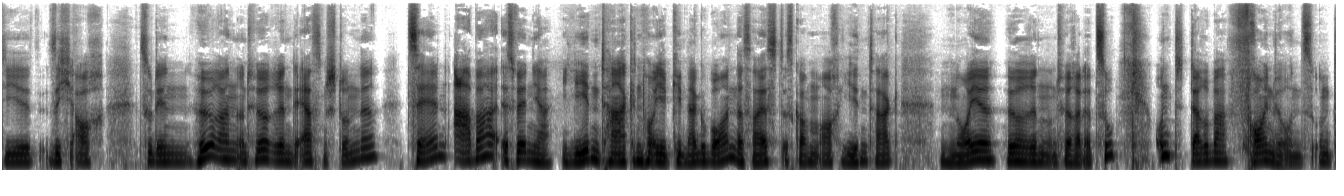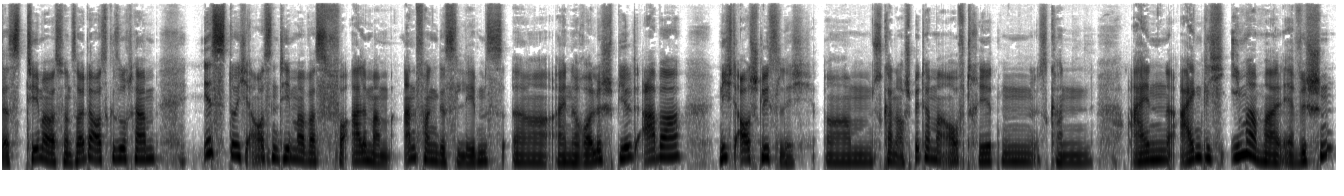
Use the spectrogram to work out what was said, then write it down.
die sich auch zu den Hörern und Hörerinnen der ersten Stunde zählen. Aber es werden ja jeden Tag neue Kinder geboren. Das heißt, es kommen auch jeden Tag neue Hörerinnen und Hörer dazu. Und darüber freuen wir uns. Und das Thema, was wir uns heute ausgesucht haben, ist durchaus ein Thema, was vor allem am Anfang des Lebens äh, eine Rolle spielt, aber nicht ausschließlich. Ähm, es kann auch später mal auftreten, es kann einen eigentlich immer mal erwischen.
